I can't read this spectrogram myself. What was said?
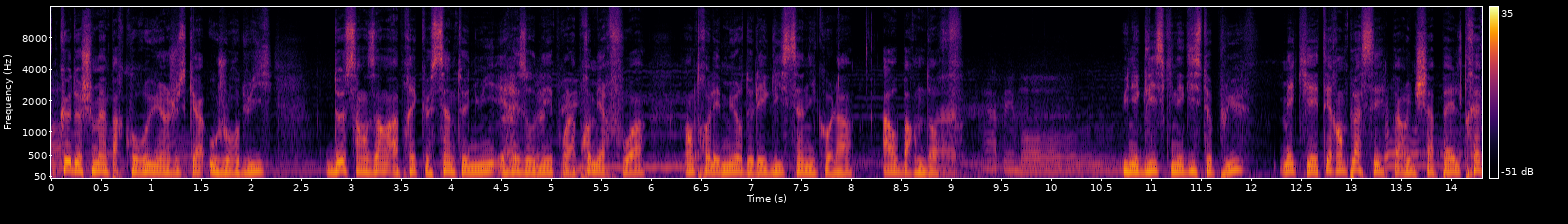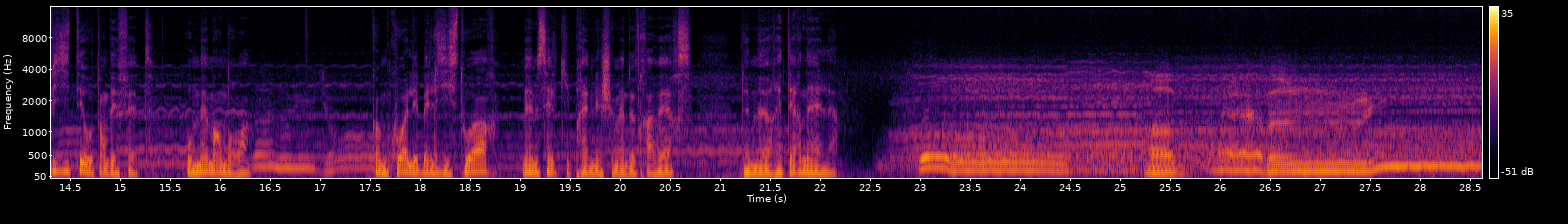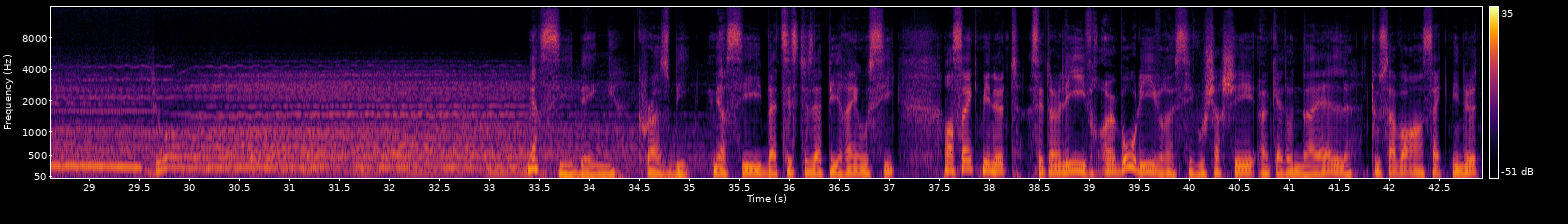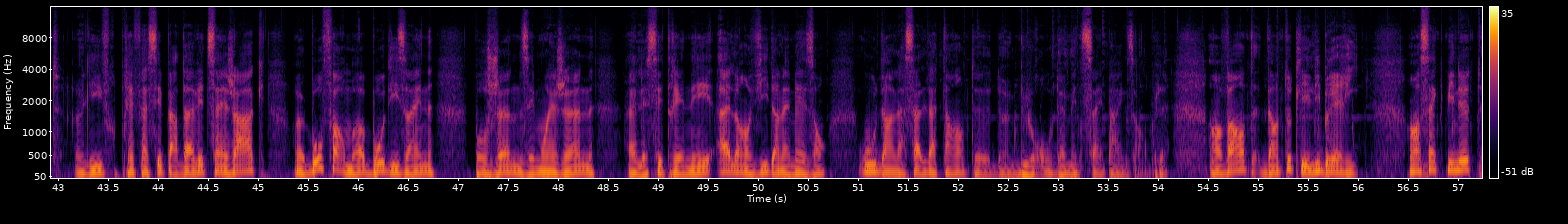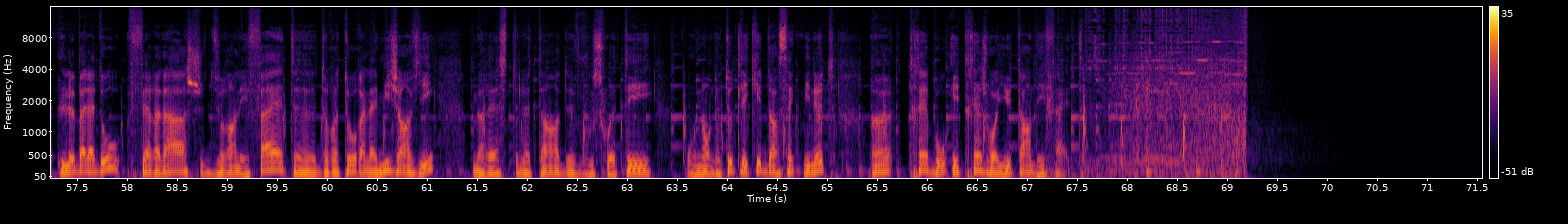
Que de chemin parcouru hein, jusqu'à aujourd'hui, 200 ans après que Sainte Nuit ait résonné pour la première fois entre les murs de l'église Saint-Nicolas à Oberndorf. Une église qui n'existe plus, mais qui a été remplacée par une chapelle très visitée au temps des fêtes, au même endroit. Comme quoi les belles histoires, même celles qui prennent les chemins de traverse, demeurent éternelles. Merci Bing Crosby. Merci Baptiste Zapirin aussi. En cinq minutes, c'est un livre, un beau livre si vous cherchez un cadeau de Noël. Tout savoir en cinq minutes. Un livre préfacé par David Saint-Jacques. Un beau format, beau design pour jeunes et moins jeunes à laisser traîner à l'envie dans la maison ou dans la salle d'attente d'un bureau d'un médecin par exemple. En vente dans toutes les librairies. En cinq minutes, le balado fait relâche durant les fêtes de retour à la mi-janvier. Me reste le temps de vous souhaiter au nom de toute l'équipe dans 5 minutes, un très beau et très joyeux temps des fêtes.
